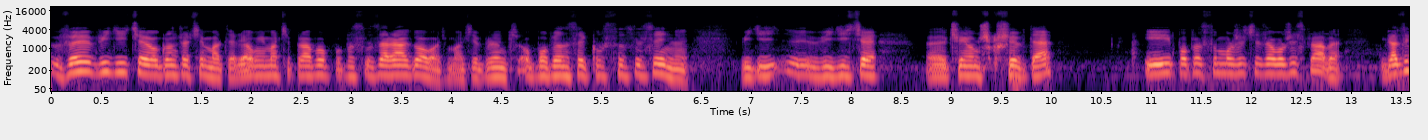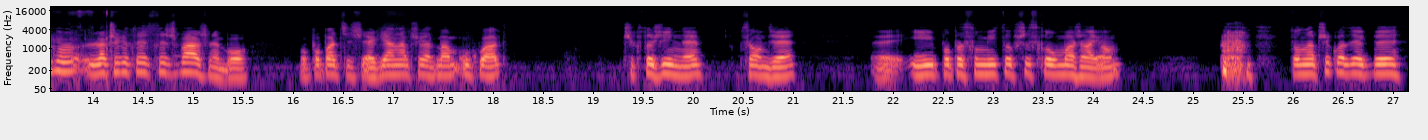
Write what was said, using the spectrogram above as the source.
wy widzicie, oglądacie materiał i macie prawo po prostu zareagować. Macie wręcz obowiązek konstytucyjny. Widzi, widzicie e, czyjąś krzywdę i po prostu możecie założyć sprawę. I dlatego, dlaczego to jest też ważne, bo, bo popatrzcie się, jak ja na przykład mam układ, czy ktoś inny w sądzie y, i po prostu mi to wszystko umarzają, to na przykład jakby, y,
